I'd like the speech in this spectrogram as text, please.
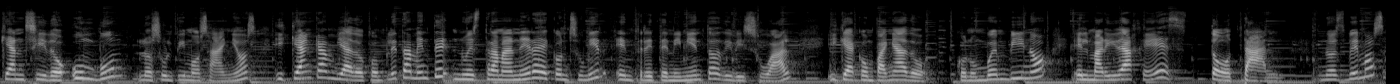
que han sido un boom los últimos años y que han cambiado completamente nuestra manera de consumir entretenimiento audiovisual y que acompañado con un buen vino, el maridaje es total. Nos vemos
